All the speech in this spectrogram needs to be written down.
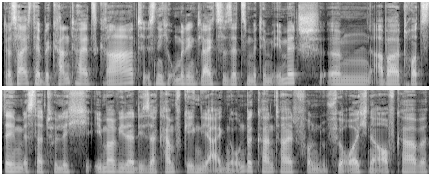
Das heißt, der Bekanntheitsgrad ist nicht unbedingt gleichzusetzen mit dem Image, ähm, aber trotzdem ist natürlich immer wieder dieser Kampf gegen die eigene Unbekanntheit von, für euch eine Aufgabe,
